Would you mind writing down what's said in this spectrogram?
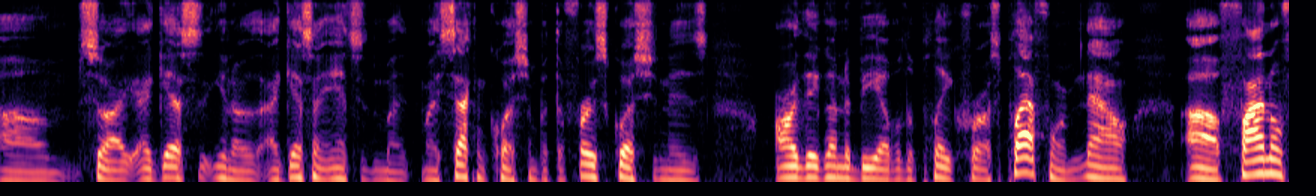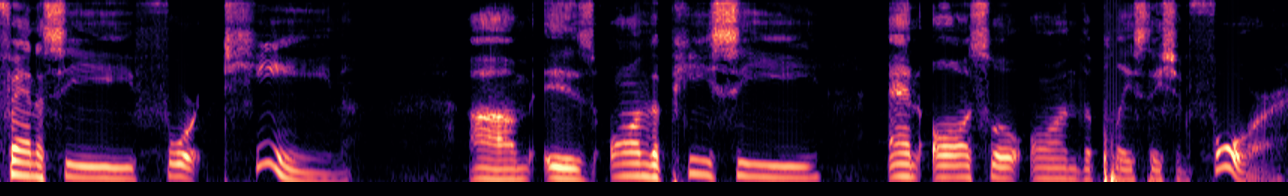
Um, so I, I guess you know. I guess I answered my, my second question, but the first question is, are they going to be able to play cross platform? Now, uh, Final Fantasy 14 um, is on the PC and also on the PlayStation 4,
